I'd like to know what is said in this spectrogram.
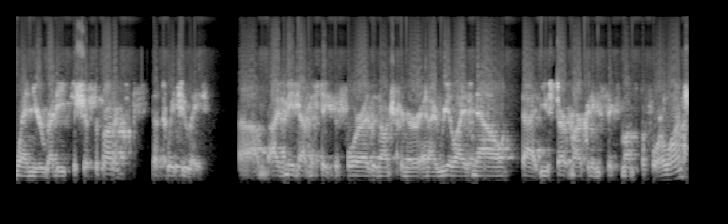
when you're ready to ship the product. That's way too late. Um, I've made that mistake before as an entrepreneur, and I realize now that you start marketing six months before launch.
